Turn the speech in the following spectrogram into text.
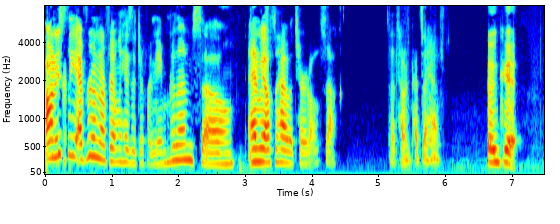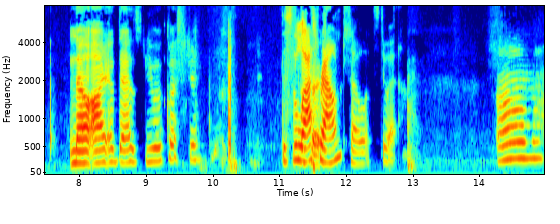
Honestly, everyone in our family has a different name for them. So, and we also have a turtle. So, that's how many pets I have. Okay. Now I have to ask you a question. This is the last Okay. round, so let's do it. Um,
